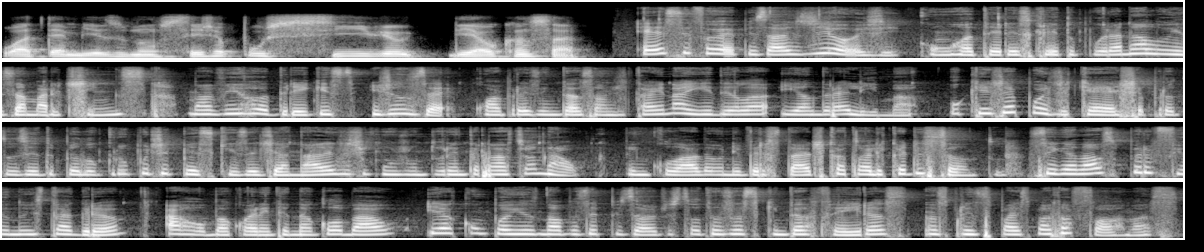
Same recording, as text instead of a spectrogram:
ou até mesmo não seja possível de alcançar. Esse foi o episódio de hoje, com o roteiro escrito por Ana Luísa Martins, Mavi Rodrigues e José, com a apresentação de Taina Idela e André Lima. O QG Podcast é produzido pelo Grupo de Pesquisa de Análise de Conjuntura Internacional, vinculado à Universidade Católica de Santos. Siga nosso perfil no Instagram, arroba Quarentena Global, e acompanhe os novos episódios todas as quintas-feiras nas principais plataformas.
